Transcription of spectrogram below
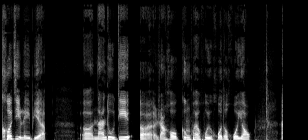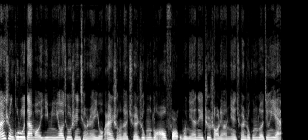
科技类别，呃，难度低，呃，然后更快会获得获邀。安省雇主担保移民要求申请人有安省的全职工作 offer，五年内至少两年全职工作经验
